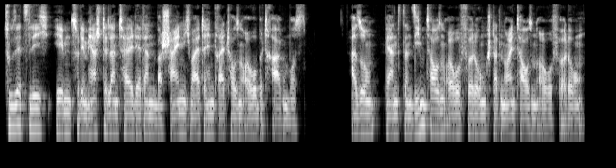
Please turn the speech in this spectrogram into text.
Zusätzlich eben zu dem Herstelleranteil, der dann wahrscheinlich weiterhin 3000 Euro betragen muss. Also wären es dann 7000 Euro Förderung statt 9000 Euro Förderung.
